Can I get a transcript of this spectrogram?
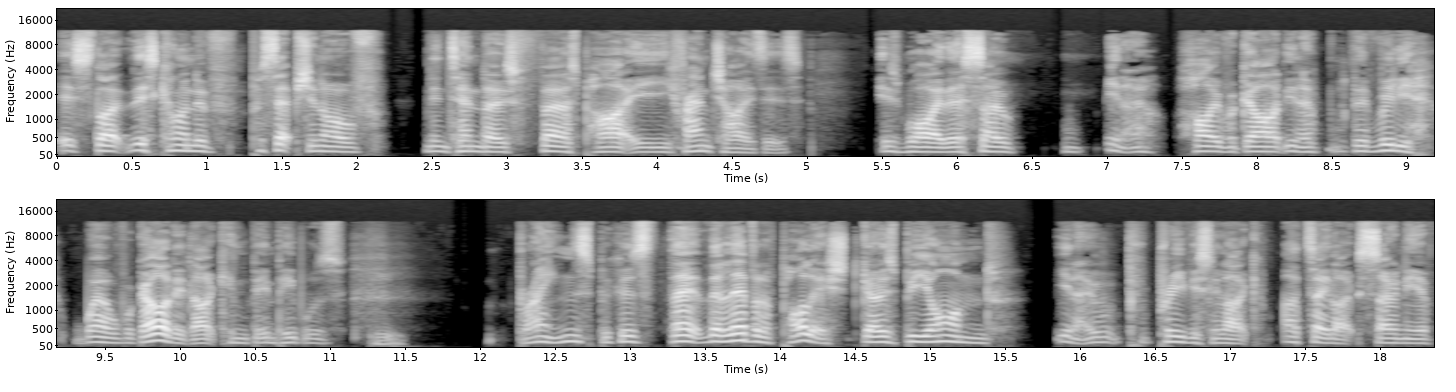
it's like this kind of perception of Nintendo's first party franchises is why they're so you know high regard. You know, they're really well regarded, like in in people's. Mm brains because the the level of polish goes beyond you know previously like I'd say like Sony have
